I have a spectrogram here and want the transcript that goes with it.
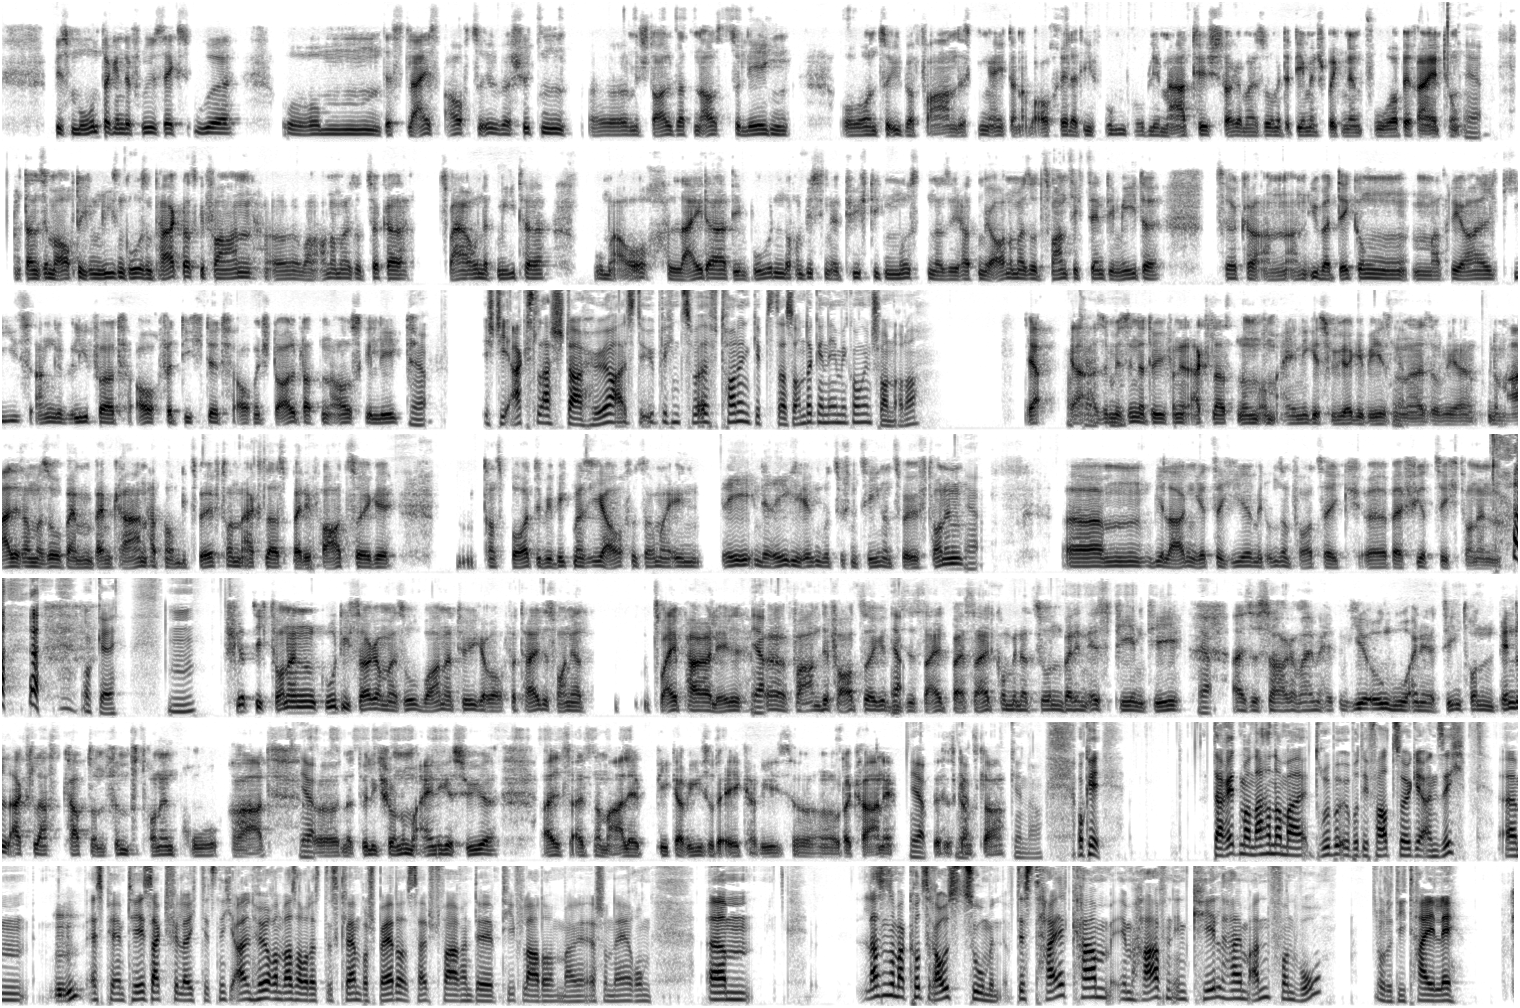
bis Montag in der Früh 6 Uhr um das Gleis auch zu überschütten, äh, mit Stahlplatten auszulegen und zu überfahren. Das ging eigentlich dann aber auch relativ unproblematisch, sage ich mal so, mit der dementsprechenden Vorbereitung. Ja. Und dann sind wir auch durch einen riesengroßen Parkplatz gefahren, äh, waren auch nochmal so circa 200 Meter, wo wir auch leider den Boden noch ein bisschen ertüchtigen mussten. Also hier hatten wir auch nochmal so 20 Zentimeter circa an, an Überdeckung, Material, Kies angeliefert, auch verdichtet, auch mit Stahlplatten ausgelegt. Ja. Ist die Achslast da höher als die üblichen 12 Tonnen? Gibt es da Sondergenehmigungen schon, oder? Ja, okay. ja, also wir sind natürlich von den Achslasten um, um einiges höher gewesen. Ja. Also wir normal haben wir so beim, beim Kran hat man um die 12 Tonnen Achslast, bei den Fahrzeugen Transporte bewegt man sich ja auch sozusagen mal in, in der Regel irgendwo zwischen 10 und 12 Tonnen. Ja. Ähm, wir lagen jetzt hier mit unserem Fahrzeug äh, bei 40 Tonnen. okay. Mhm. 40 Tonnen, gut, ich sage mal so, war natürlich aber auch verteilt. Es waren ja zwei parallel ja. äh, fahrende Fahrzeuge, ja. diese Side-by-Side-Kombinationen bei den SPMT. Ja. Also sage mal, wir hätten hier irgendwo eine 10 Tonnen Pendelachslast gehabt und 5 Tonnen pro Rad. Ja. Äh, natürlich schon um einiges höher als, als normale PKWs oder LKWs äh, oder Krane. Ja. Das ist ganz klar. Genau. Okay, da reden wir nachher nochmal drüber über die Fahrzeuge an sich. Ähm, mhm. SPMT sagt vielleicht jetzt nicht allen Hörern was, aber das, das klären wir später. Selbstfahrende Tieflader, mal in erster Näherung. Ähm, lass uns mal kurz rauszoomen. Das Teil kam im Hafen in Kelheim an von wo? Oder die Teile?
